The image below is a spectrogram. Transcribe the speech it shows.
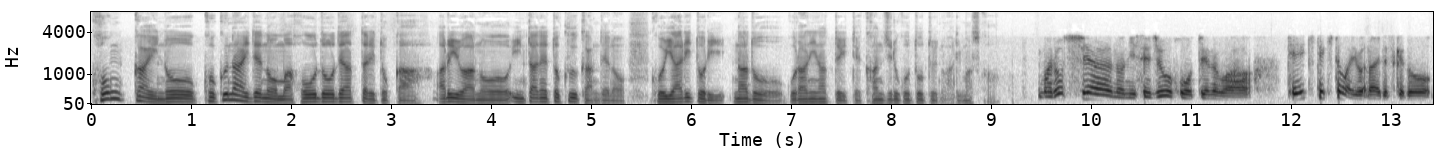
今回の国内でのまあ報道であったりとか、あるいはあのインターネット空間でのこうやり取りなどをご覧になっていて感じることというのはありますか、まあ、ロシアの偽情報というのは定期的とは言わないですけど、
